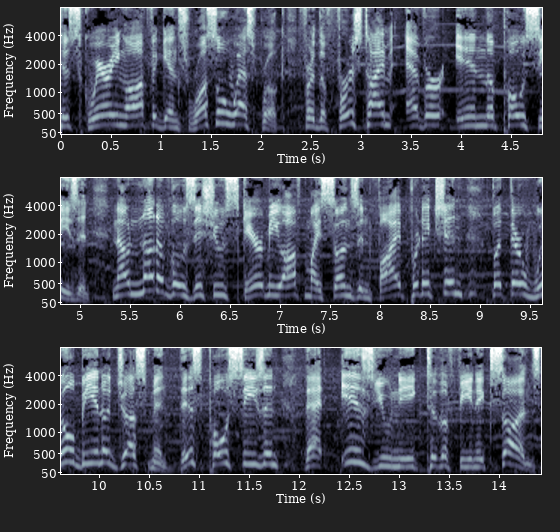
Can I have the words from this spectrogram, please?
to squaring off against Russell Westbrook for the first time ever in the postseason? Now, none of those issues scare me off my Suns in five prediction, but there will be an adjustment this postseason that is unique to the Phoenix Suns.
